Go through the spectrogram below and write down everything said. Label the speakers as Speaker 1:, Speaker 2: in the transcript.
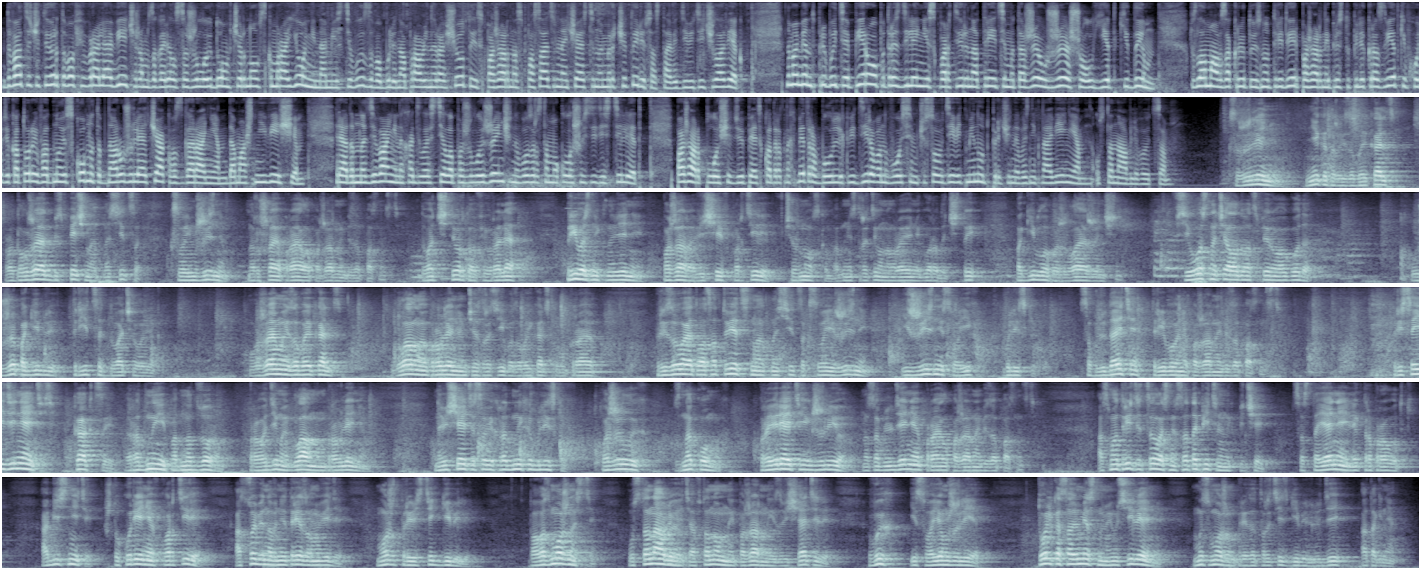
Speaker 1: 24 февраля вечером загорелся жилой дом в Черновском районе. На месте вызова были направлены расчеты из пожарно-спасательной части номер 4 в составе 9 человек. На момент прибытия первого подразделения из квартиры на третьем этаже уже шел едкий дым. Взломав закрытую изнутри дверь, пожарные приступили к разведке, в ходе которой в одной из комнат обнаружили очаг возгорания, домашние вещи. Рядом на диване находилось тело пожилой женщины возрастом около 60 лет. Пожар площадью 5 квадратных метров был ликвидирован в 8 часов 9 минут минут причины возникновения устанавливаются.
Speaker 2: К сожалению, некоторые забайкальцы продолжают беспечно относиться к своим жизням, нарушая правила пожарной безопасности. 24 февраля при возникновении пожара вещей в квартире в Черновском административном районе города Читы погибла пожилая женщина. Всего с начала 2021 года уже погибли 32 человека. Уважаемые забайкальцы, Главное управление МЧС России по Забайкальскому краю призывает вас ответственно относиться к своей жизни и жизни своих близких. Соблюдайте требования пожарной безопасности. Присоединяйтесь к акции «Родные под надзором», проводимой Главным управлением. Навещайте своих родных и близких, пожилых, знакомых. Проверяйте их жилье на соблюдение правил пожарной безопасности. Осмотрите целостность отопительных печей состояние электропроводки. Объясните, что курение в квартире, особенно в нетрезвом виде, может привести к гибели. По возможности устанавливайте автономные пожарные извещатели в их и своем жилье. Только совместными усилиями мы сможем предотвратить гибель людей от огня.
